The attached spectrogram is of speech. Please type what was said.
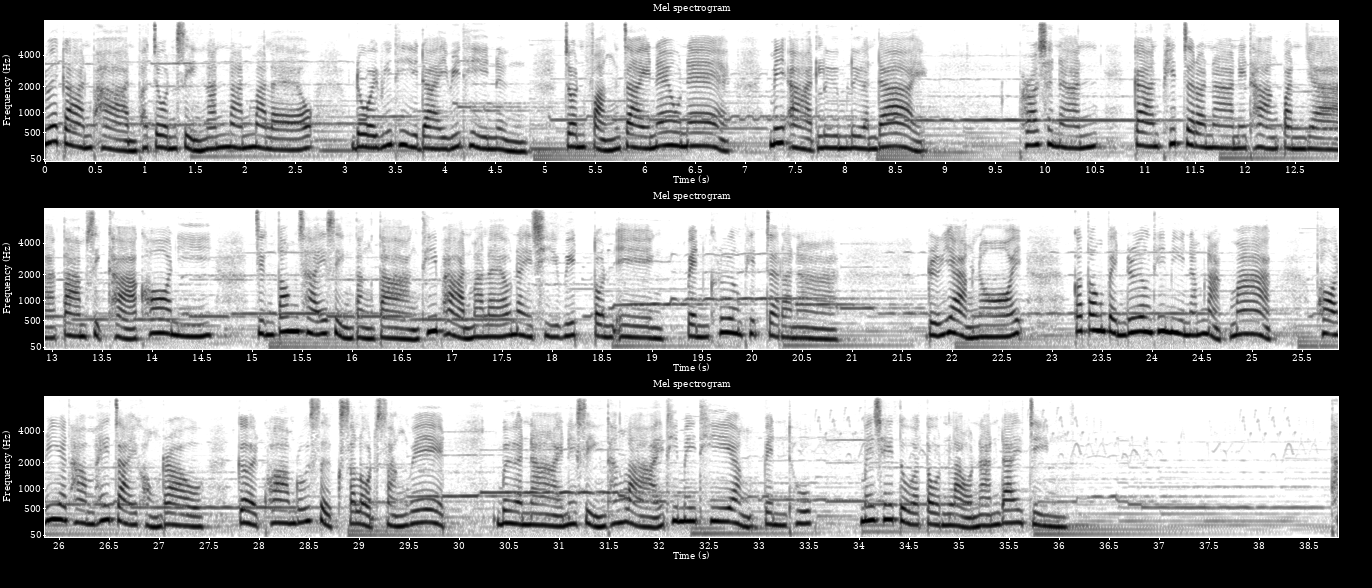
ด้วยการผ่านผจญสิ่งนั้นๆมาแล้ว โดยวิธีใดวิธีหนึ่ง จนฝังใจแน่วแน่ ไม่อาจลืมเลือนได้ เพราะฉะนั้น การพิจารณาในทางปัญญาตามสิกขาข้อนี้ จึงต้องใช้สิ่งต่างๆ ที่ผ่านมาแล้วในชีวิตตนเองเป็นเครื่องพิจารณา หรืออย่างน้อย ก็ต้องเป็นเรื่องที่มีน้ำหนักมาก พอที่จะทำให้ใจของเราเกิดความรู้สึกสลดสังเวชเบื่อหน่ายในสิ่งทั้งหลายที่ไม่เที่ยง เป็นทุกข์ ไม่ใช่ตัวตนเหล่านั้นได้จริง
